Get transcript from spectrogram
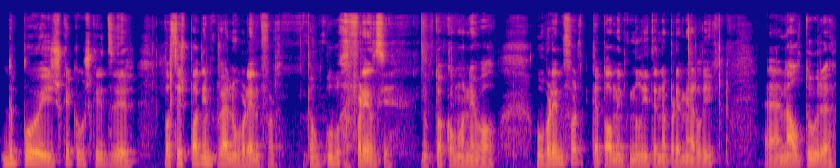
Depois, o que é que eu vos queria dizer? Vocês podem pegar no Brentford, que é um clube referência no que toca ao Moneyball. O Brentford, que atualmente milita na Premier League, eh, na altura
